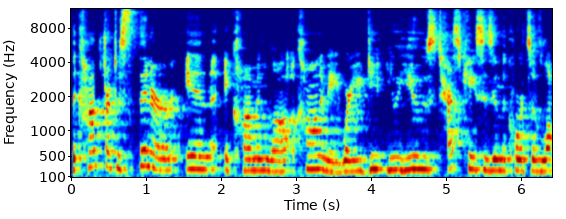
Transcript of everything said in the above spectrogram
the construct is thinner in a common law economy where you do you use test cases in the courts of law.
